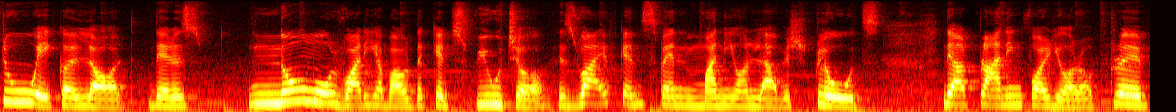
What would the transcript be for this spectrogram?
two acre lot. There is no more worry about the kid's future. His wife can spend money on lavish clothes. They are planning for Europe trip.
